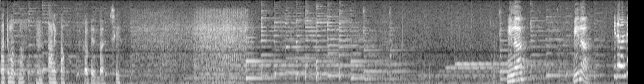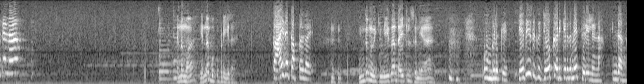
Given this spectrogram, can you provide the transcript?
வரட்டுமா குமார். நாளைக்கு பார்ப்போம் ஓகே பாய் சரி மீனா? மீனா? இத வந்துட்டேனா? என்னம்மா என்ன புக் படிக்கிற? காகித கப்பல்கள். இந்துமதிக்கு நீ தான் டைட்டில் சொன்னியா? உங்களுக்கு எது எதுக்கு ஜோக் அடிக்கிறதுனே தெரியலண்ணா. இந்தாங்க.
